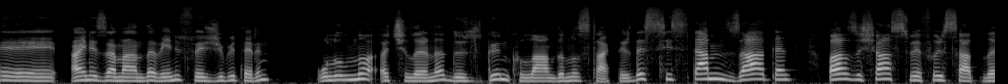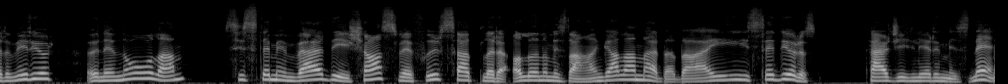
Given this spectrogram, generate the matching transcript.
Ee, aynı zamanda Venüs ve Jüpiter'in olumlu açılarını düzgün kullandığımız takdirde sistem zaten bazı şans ve fırsatları veriyor. Önemli olan sistemin verdiği şans ve fırsatları alanımızda hangi alanlarda daha iyi hissediyoruz? Tercihlerimiz ne?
